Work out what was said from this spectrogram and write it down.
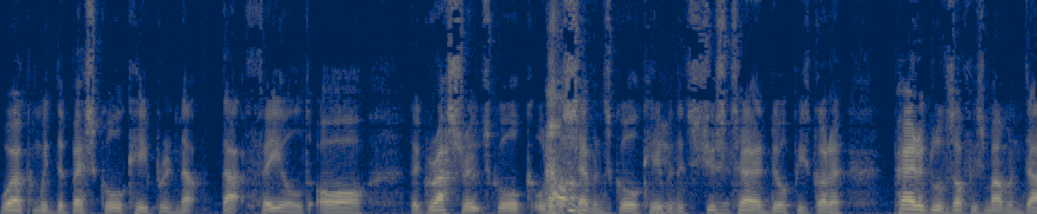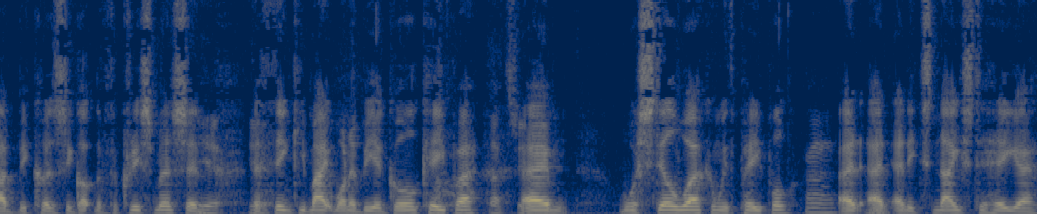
working with the best goalkeeper in that, that field or the grassroots goal under sevens goalkeeper yeah. that's just yeah. turned up. He's got a pair of gloves off his mum and dad because he got them for Christmas, and they think he might want to be a goalkeeper. Um, we're still working with people, mm. and, and, and, it's nice to hear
